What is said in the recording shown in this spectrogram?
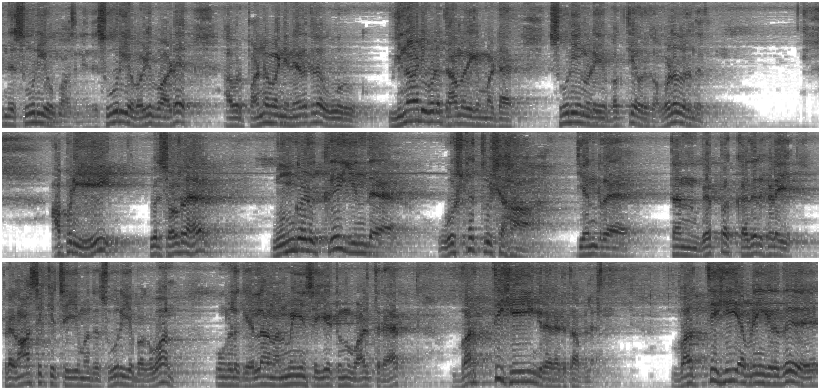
இந்த சூரிய உபாசனை இந்த சூரிய வழிபாடு அவர் பண்ண வேண்டிய நேரத்தில் ஒரு வினாடி கூட தாமதிக்க மாட்டார். சூரியனுடைய பக்தி அவருக்கு அவ்வளவு இருந்தது. அப்படி இவர் சொல்றார் உங்களுக்கு இந்த உஷ்ணத்விஷா என்ற தன் வெப்ப கதிர்களை பிரகாசிக்க செய்யும் அந்த சூரிய பகவான் உங்களுக்கு எல்லா நன்மையும் செய்யட்டும்னு வாழ்த்துறார். வர்த்திகிங்கிறார் எடுத்தாப்புல. வர்த்திகி அப்படிங்கிறது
